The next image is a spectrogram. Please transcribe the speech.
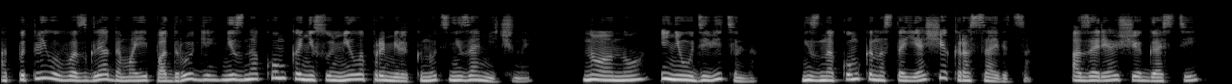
От пытливого взгляда моей подруги незнакомка не сумела промелькнуть незамеченной. Но оно и неудивительно. Незнакомка настоящая красавица, озаряющая гостей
